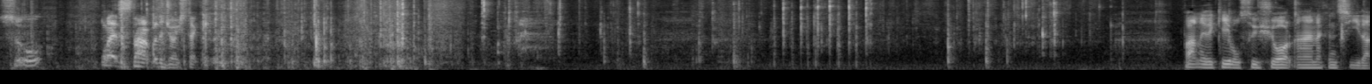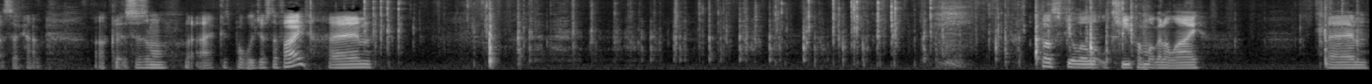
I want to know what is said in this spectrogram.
So let's start with the joystick. Apparently the cable's too short and I can see that's a, kind of a criticism that I could probably justified. Um, does feel a little cheap, I'm not going to lie. Um,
